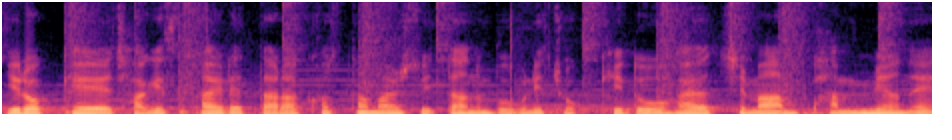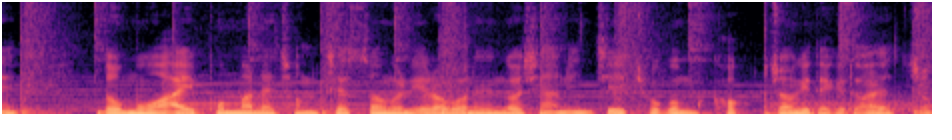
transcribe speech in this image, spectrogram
이렇게 자기 스타일에 따라 커스텀할 수 있다는 부분이 좋기도 하였지만 반면에 너무 아이폰만의 정체성을 잃어버리는 것이 아닌지 조금 걱정이 되기도 하였죠.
